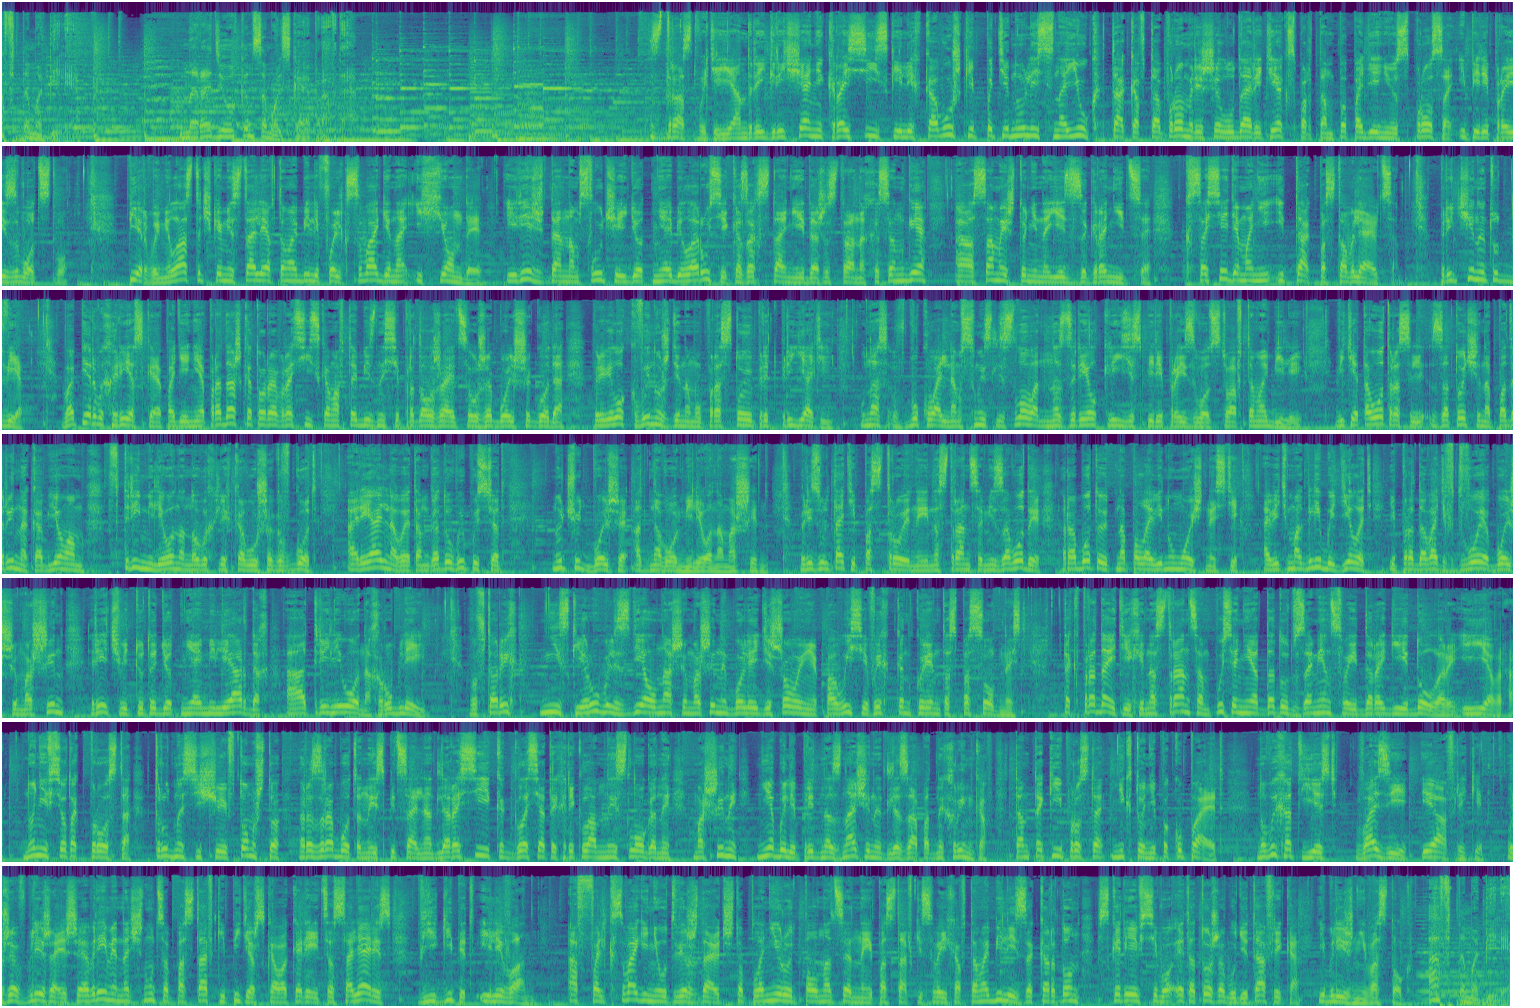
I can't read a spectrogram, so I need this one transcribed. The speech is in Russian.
автомобили. На радио «Комсомольская правда». Здравствуйте, я Андрей Гречаник. Российские легковушки потянулись на юг. Так автопром решил ударить экспортом по падению спроса и перепроизводству. Первыми ласточками стали автомобили Volkswagen и Hyundai. И речь в данном случае идет не о Беларуси, Казахстане и даже странах СНГ, а о самой что ни на есть за границе. К соседям они и так поставляются. Причины тут две. Во-первых, резкое падение продаж, которое в российском автобизнесе продолжается уже больше года, привело к вынужденному простою предприятий. У нас в буквальном смысле слова назрел кризис перепроизводства автомобилей. Ведь эта отрасль заточена под рынок объемом в 3 миллиона новых легковушек в год, а реально в этом году выпустят ну, чуть больше 1 миллиона машин. В результате построенные иностранцами заводы работают на половину мощности, а ведь могли бы делать и продавать вдвое больше машин, речь ведь тут идет не о миллиардах, а о триллионах рублей. Во-вторых, низкий рубль сделал наши машины более дешевыми, повысив их конкурентоспособность. Так продайте их иностранцам, пусть они отдадут взамен свои дорогие доллары и евро. Но не все так просто. Трудность еще и в том, что разработанные специально для России, как гласят их рекламные слоганы, машины не были предназначены для западных рынков. Там такие просто никто не покупает. Но выход есть в Азии и Африке. Уже в ближайшее время начнутся поставки питерского корейца «Солярис» в Египет и Ливан. А в Volkswagen утверждают, что планируют полноценные поставки своих автомобилей за кордон. Скорее всего, это тоже будет Африка и Ближний Восток. Автомобили.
